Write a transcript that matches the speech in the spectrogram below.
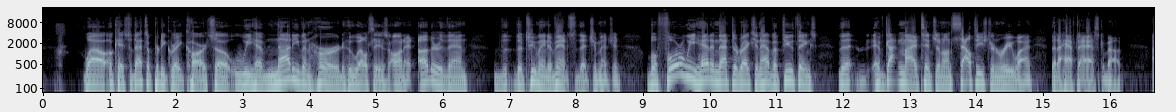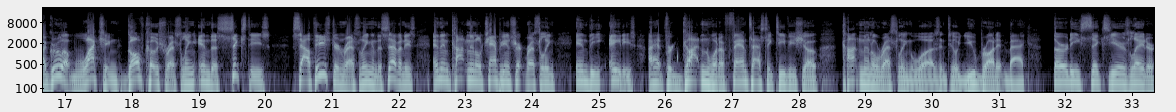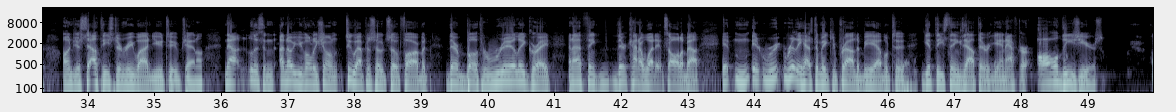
Wow. Okay. So that's a pretty great card. So we have not even heard who else is on it other than the, the two main events that you mentioned. Before we head in that direction, I have a few things that have gotten my attention on Southeastern Rewind that I have to ask about. I grew up watching Gulf Coast wrestling in the 60s, Southeastern wrestling in the 70s, and then Continental Championship wrestling in the 80s. I had forgotten what a fantastic TV show Continental Wrestling was until you brought it back 36 years later on your Southeastern Rewind YouTube channel. Now, listen, I know you've only shown two episodes so far, but they're both really great, and I think they're kind of what it's all about. It it re- really has to make you proud to be able to get these things out there again after all these years.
